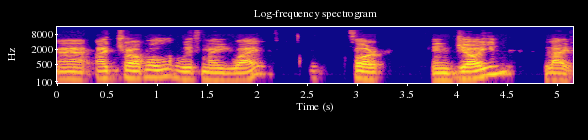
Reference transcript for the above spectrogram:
Uh, I travel with my wife for enjoying life.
